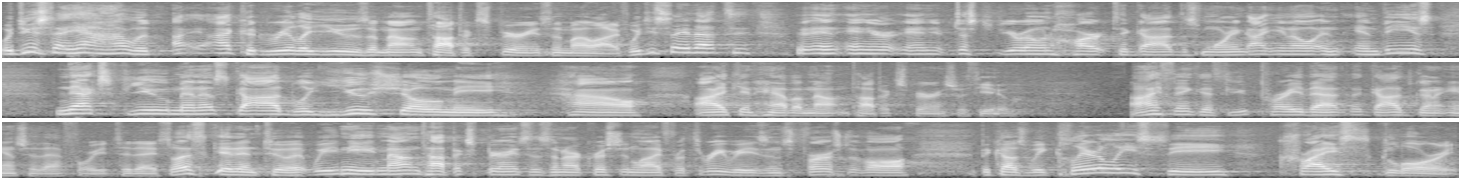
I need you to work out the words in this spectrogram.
Would you say, yeah, I, would, I, I, could really use a mountaintop experience in my life? Would you say that to, in, in, your, in just your own heart to God this morning? I, you know, in, in these next few minutes, God, will you show me how I can have a mountaintop experience with you? I think if you pray that, that God's going to answer that for you today. So let's get into it. We need mountaintop experiences in our Christian life for three reasons. First of all, because we clearly see Christ's glory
